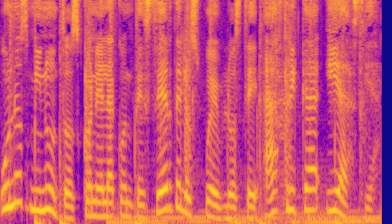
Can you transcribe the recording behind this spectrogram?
unos minutos con el acontecer de los pueblos de África y Asia.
